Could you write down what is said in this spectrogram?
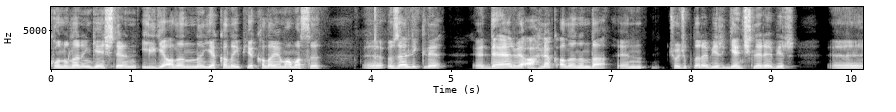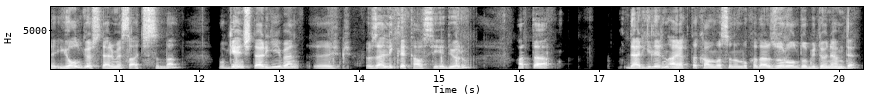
konuların gençlerin ilgi alanını yakalayıp yakalayamaması, e, özellikle e, değer ve ahlak alanında e, çocuklara bir, gençlere bir e, yol göstermesi açısından bu genç dergiyi ben e, özellikle tavsiye ediyorum. Hatta dergilerin ayakta kalmasının bu kadar zor olduğu bir dönemde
